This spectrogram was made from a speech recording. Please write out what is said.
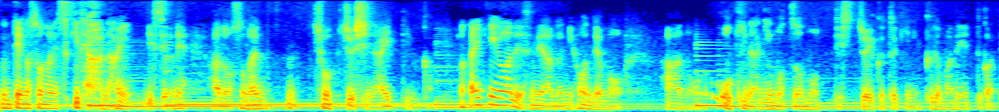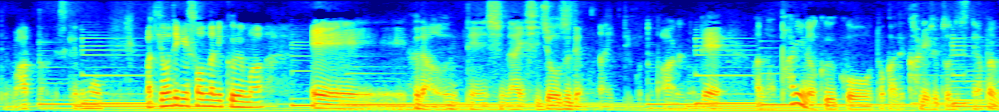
運転がそんなに好きではないんですよね。あの、そんなにしょっちゅうしないっていうか。まあ、最近はですね、あの、日本でも、あの大きな荷物を持って出張行く時に車でとかっていうのもあったんですけども、まあ、基本的にそんなに車、えー、普段運転しないし上手でもないっていうこともあるのであのパリの空港とかで借りるとですねやっぱり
